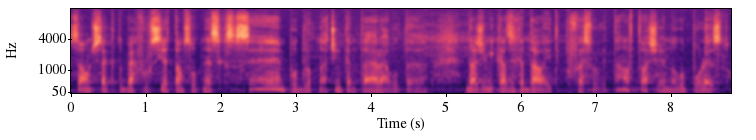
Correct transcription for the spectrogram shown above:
Само, че сега като бях в Русия, там се отнесаха съвсем по друг начин към тая работа. Даже ми казаха, давайте професор Витанов, това ще е много полезно.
